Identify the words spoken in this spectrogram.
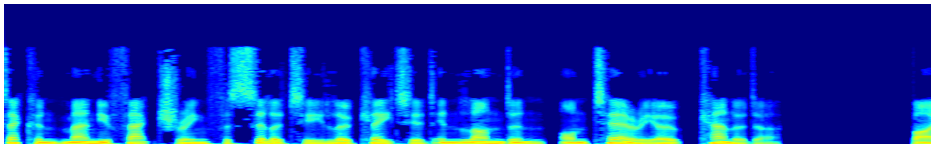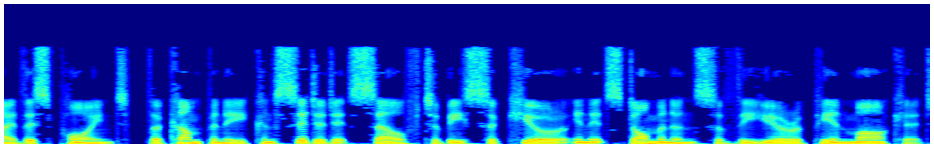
second manufacturing facility located in London, Ontario, Canada. By this point, the company considered itself to be secure in its dominance of the European market,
